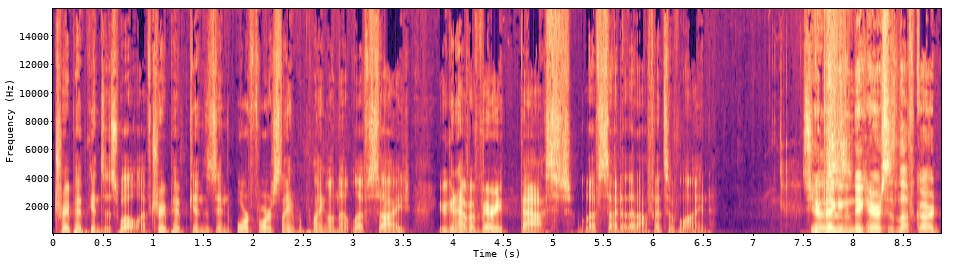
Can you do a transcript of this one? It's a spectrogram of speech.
Trey Pipkins as well. If Trey Pipkins and or Forrest Lamp are playing on that left side, you're going to have a very fast left side of that offensive line. So you're Yeah, pegging is- Nick Harris as left guard.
